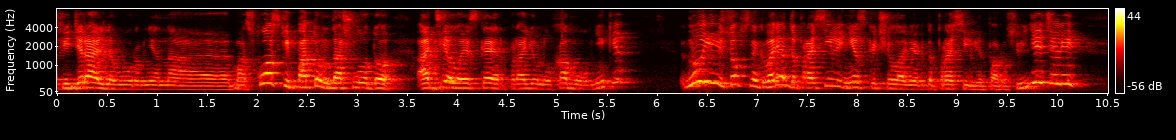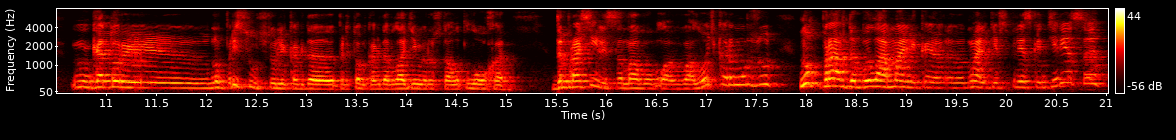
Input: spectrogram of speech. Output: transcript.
федерального уровня на московский, потом дошло до отдела СКР по району Хамовники. Ну и, собственно говоря, допросили несколько человек, допросили пару свидетелей, которые ну, присутствовали, когда, при том, когда Владимиру стало плохо. Допросили самого Володь Карамурзу. Ну, правда, была маленькая, маленький всплеск интереса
